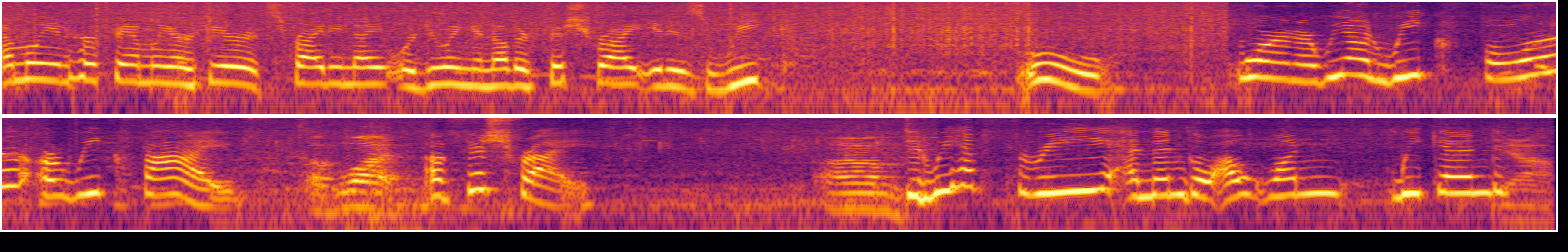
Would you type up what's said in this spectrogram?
Emily and her family are here. It's Friday night. We're doing another fish fry. It is week. Ooh. Warren, are we on week four or week five Of what? of fish fry? Um, Did we have three and then go out one weekend? yeah.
